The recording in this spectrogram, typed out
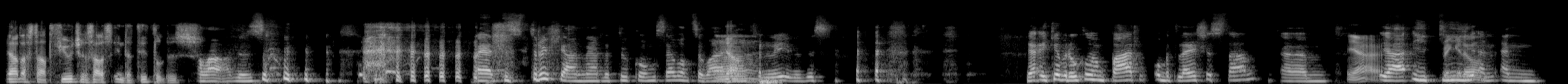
ja, daar staat Future zelfs in de titel, dus... voilà, dus... Maar ja, het is teruggaan naar de toekomst, hè, want ze waren Ja. in het verleden. Dus. ja, ik heb er ook nog een paar op het lijstje staan. Ehm, ja, ja, E.T. En, en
